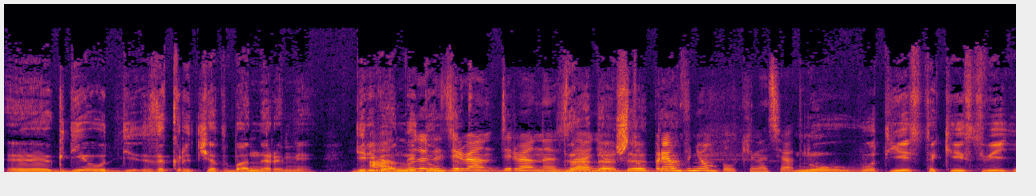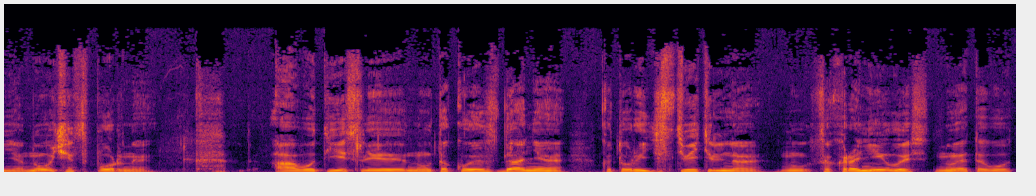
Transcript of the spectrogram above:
э, где вот закрыт сейчас баннерами. а, Деревянный вот дом это деревян- такой. деревянное Да, здание, да, что да, прям да. в нем был кинотеатр. Ну, вот есть такие сведения, но очень спорные. А вот если, ну, такое здание, которое действительно, ну, сохранилось, ну, это вот...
